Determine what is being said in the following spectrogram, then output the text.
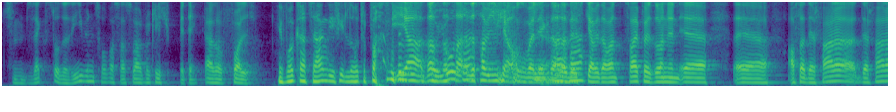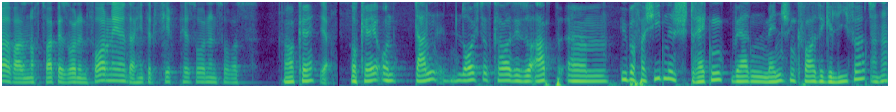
Zum sechs oder sieben, sowas, das war wirklich bedeckt, also voll. Ich wollte gerade sagen, wie viele Leute passen Ja, das, das, das habe ich mir auch überlegt. Also ich glaube, da waren zwei Personen, äh, äh, außer der Fahrer, der Fahrer waren noch zwei Personen vorne, dahinter vier Personen, sowas. Okay. Ja. Okay, und dann läuft das quasi so ab, ähm, über verschiedene Strecken werden Menschen quasi geliefert. Mhm.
